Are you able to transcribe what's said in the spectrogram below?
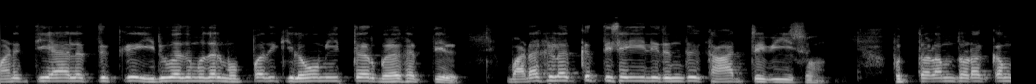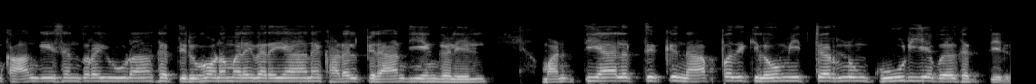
மணித்தியாலத்துக்கு இருபது முதல் முப்பது கிலோமீட்டர் வேகத்தில் வடகிழக்கு திசையிலிருந்து காற்று வீசும். புத்தளம் தொடக்கம் காங்கேசன்துறை ஊடாக திருகோணமலை வரையான கடல் பிராந்தியங்களில் மணித்தியாலத்துக்கு நாற்பது கிலோமீ.லும் கூடிய வேகத்தில்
